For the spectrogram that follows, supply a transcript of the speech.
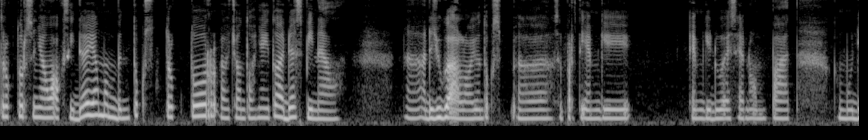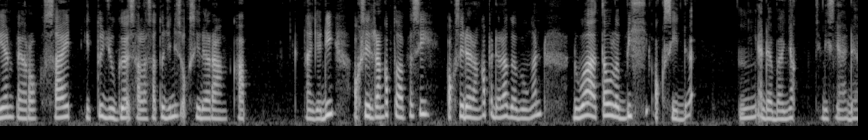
struktur senyawa oksida yang membentuk struktur uh, contohnya itu ada spinel. Nah, ada juga alloy untuk uh, seperti Mg Mg2SN4. Kemudian peroxide itu juga salah satu jenis oksida rangkap. Nah, jadi oksida rangkap itu apa sih? Oksida rangkap adalah gabungan dua atau lebih oksida. Ini ada banyak jenisnya ada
